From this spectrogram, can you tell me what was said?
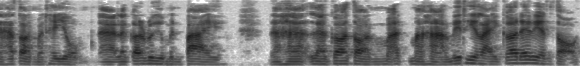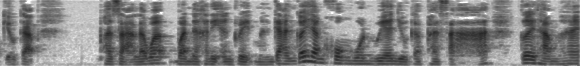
นะฮะตอนมัธยมนะแล้วก็ลืมมันไปนะฮะแล้วก็ตอนมหาวิทยาลัยก็ได้เรียนต่อเกี่ยวกับภาษาแล้วว่าวรรณคดีอังกฤษเหมือนกัน ก็ยังคงวนเวียนอยู่กับภาษา ก็เลยทำให้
